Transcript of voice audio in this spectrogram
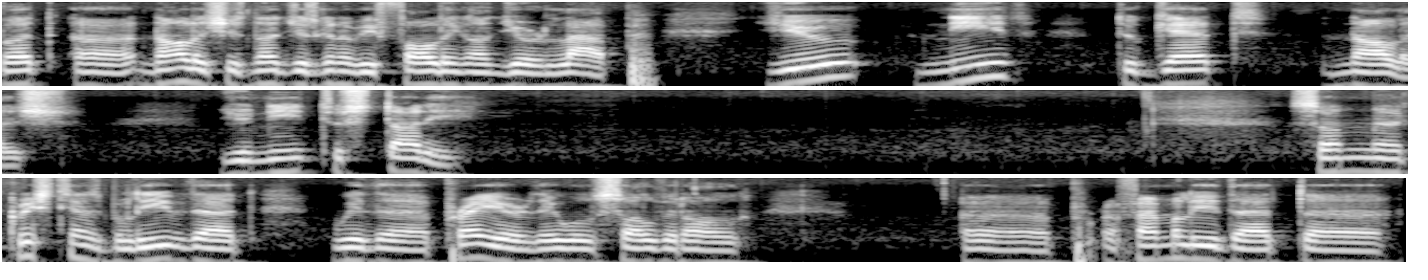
but uh, knowledge is not just going to be falling on your lap. You need to get knowledge. You need to study. Some uh, Christians believe that with a prayer they will solve it all. Uh, a family that uh,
